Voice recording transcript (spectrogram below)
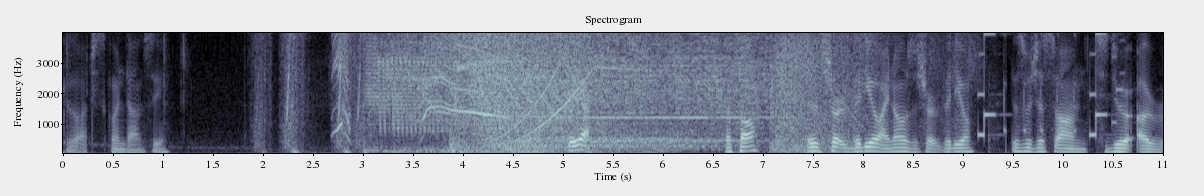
Cause watch, it's going down. See. So yeah, that's all. It was a short video. I know it was a short video. This was just um to do a, a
